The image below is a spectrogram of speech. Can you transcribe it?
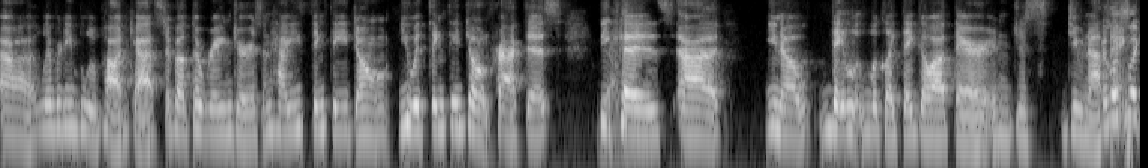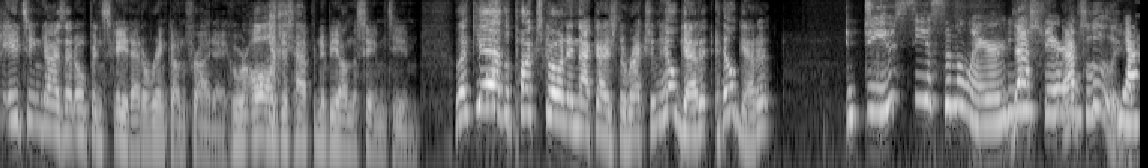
uh, Liberty Blue podcast about the Rangers and how you think they don't, you would think they don't practice because, uh, you know, they look like they go out there and just do nothing. It looks like 18 guys that open skate at a rink on Friday who are all just happen to be on the same team. Like, yeah, the puck's going in that guy's direction. He'll get it. He'll get it. Do you see a similarity yes, there? Absolutely. Yeah.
